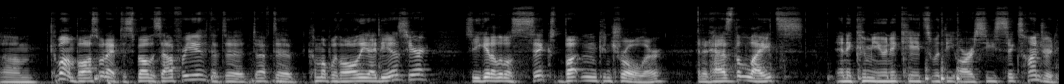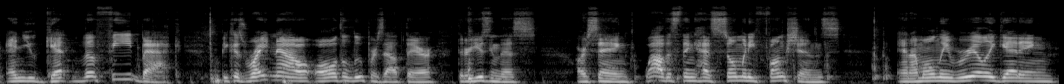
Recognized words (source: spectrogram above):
Um, come on, boss! What I have to spell this out for you? Do I have to, do I have to come up with all the ideas here? So you get a little six button controller, and it has the lights, and it communicates with the RC600, and you get the feedback because right now, all the loopers out there that are using this are saying, wow, this thing has so many functions, and I'm only really getting,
